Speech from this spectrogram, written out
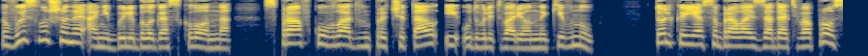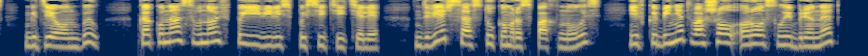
выслушаны они были благосклонно. Справку Владан прочитал и удовлетворенно кивнул. Только я собралась задать вопрос, где он был, как у нас вновь появились посетители. Дверь со стуком распахнулась, и в кабинет вошел рослый брюнет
